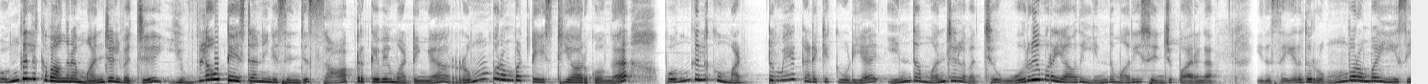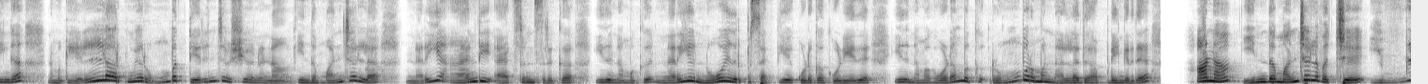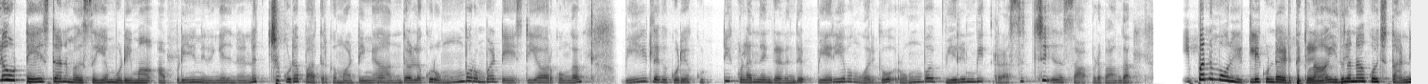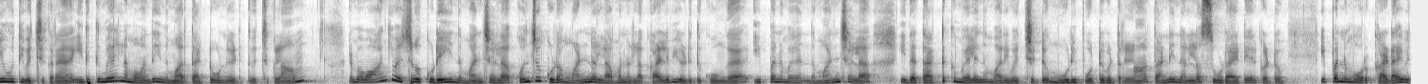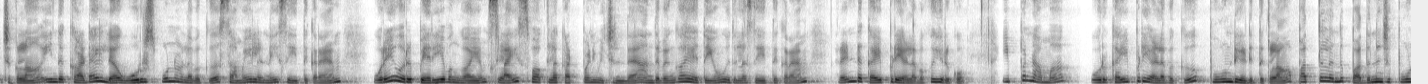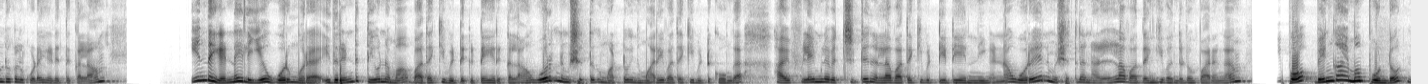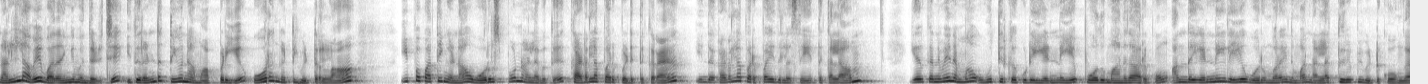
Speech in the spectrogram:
பொங்கலுக்கு வாங்கின மஞ்சள் வச்சு இவ்வளோ டேஸ்ட்டாக நீங்கள் செஞ்சு சாப்பிட்ருக்கவே மாட்டீங்க. ரொம்ப ரொம்ப டேஸ்டியாக இருக்குங்க. பொங்கலுக்கு மட்டுமே கிடைக்கக்கூடிய இந்த மஞ்சளை வச்சு ஒரு முறையாவது இந்த மாதிரி செஞ்சு பாருங்கள் இது செய்கிறது ரொம்ப ரொம்ப ஈஸிங்க நமக்கு எல்லாருக்குமே ரொம்ப தெரிஞ்ச விஷயம் என்னென்னா இந்த மஞ்சளில் நிறைய ஆன்டி ஆக்சிடென்ட்ஸ் இருக்குது இது நமக்கு நிறைய நோய் எதிர்ப்பு சக்தியை கொடுக்கக்கூடியது. இது நமக்கு உடம்புக்கு ரொம்ப ரொம்ப நல்லது அப்படிங்கிறது. ஆனால் இந்த மஞ்சளை வச்சு இவ்வளோ டேஸ்ட்டாக நமக்கு செய்ய முடியுமா அப்படின்னு நீங்கள் நினச்சி கூட பார்த்துருக்க மாட்டீங்க. அந்த அளவுக்கு ரொம்ப ரொம்ப டேஸ்டியாக இருக்குங்க. வீட்டில் இருக்கக்கூடிய குட்டி குழந்தைங்கள்லேருந்து பெரியவங்க வரைக்கும் ரொம்ப விரும்பி ரசித்து இதை சாப்பிடுவாங்க. இப்போ நம்ம ஒரு இட்லி குண்டா எடுத்துக்கலாம். இதில் நான் கொஞ்சம் தண்ணி ஊற்றி வச்சுக்கிறேன். இதுக்கு மேல் நம்ம வந்து இந்த மாதிரி தட்டு ஒன்று எடுத்து வச்சுக்கலாம். நம்ம வாங்கி வச்சுக்கக்கூடிய இந்த மஞ்சளை கொஞ்சம் கூட மண் இல்லாமல் நல்லா கழுவி எடுத்துக்கோங்க. இப்போ நம்ம இந்த மஞ்சளை இந்த தட்டுக்கு மேலே இந்த மாதிரி வச்சுட்டு மூடி போட்டு விட்டுடலாம் தண்ணி நல்லா சூடாகிட்டே இருக்கட்டும். இப்போ நம்ம ஒரு கடாய் வச்சுக்கலாம். இந்த கடாயில் ஒரு ஸ்பூன் அளவுக்கு சமையல் எண்ணெய் சேர்த்துக்கிறேன். ஒரே ஒரு பெரிய வெங்காயம் ஸ்லைஸ் வாக்கில் கட் பண்ணி வச்சுருந்தேன். அந்த வெங்காயத்தையும் இதில் சேர்த்துக்கிறேன். ரெண்டு கைப்பிடி அளவுக்கு இருக்கும். இப்போ நம்ம ஒரு கைப்பிடி அளவுக்கு பூண்டு எடுத்துக்கலாம். பத்துலேருந்து பதினஞ்சு பூண்டுகள் கூட எடுத்துக்கலாம். இந்த எண்ணெயிலேயே ஒரு முறை இது ரெண்டுத்தையும் நம்ம வதக்கி விட்டுக்கிட்டே இருக்கலாம். ஒரு நிமிஷத்துக்கு மட்டும் இந்த மாதிரி வதக்கி விட்டுக்கோங்க. ஹை ஃப்ளேமில் வச்சுட்டு நல்லா வதக்கி விட்டுட்டே இருந்தீங்கன்னா ஒரே நிமிஷத்தில் நல்லா வதங்கி வந்துடும் பாருங்கள் இப்போது வெங்காயமும் பூண்டும் நல்லாவே வதங்கி வந்துடுச்சு. இது ரெண்டுத்தையும் நம்ம அப்படியே ஓரங்கட்டி விட்டுடலாம் இப்போ பார்த்தீங்கன்னா ஒரு ஸ்பூன் அளவுக்கு கடலைப்பருப்பு எடுத்துக்கிறேன். இந்த கடலைப்பருப்பை இதில் சேர்த்துக்கலாம். ஏற்கனவே நம்ம ஊற்றிருக்கக்கூடிய எண்ணெயே போதுமானதாக இருக்கும். அந்த எண்ணெயிலேயே ஒரு முறை இந்த மாதிரி நல்லா திருப்பி விட்டுக்கோங்க.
